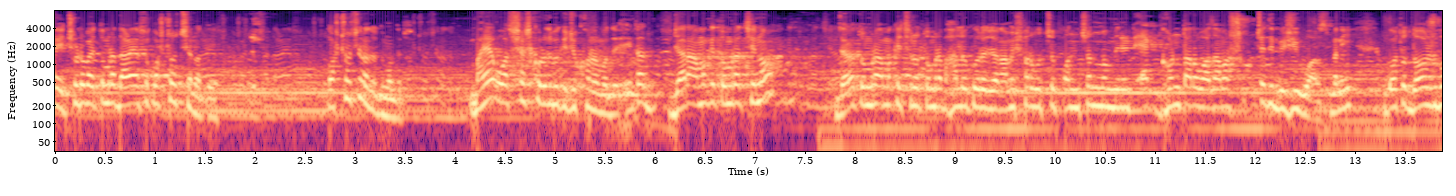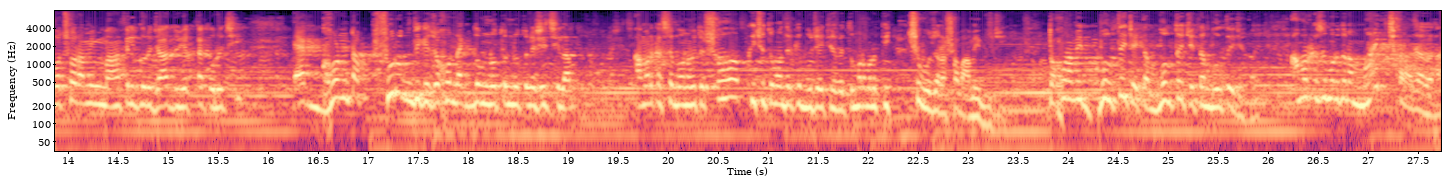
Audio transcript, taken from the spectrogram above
এই ছোট ভাই তোমরা দাঁড়ায় আছো কষ্ট হচ্ছে না তো কষ্ট হচ্ছে না তো তোমাদের ভাইয়া ওয়াজ শেষ করে দেবে কিছুক্ষণের মধ্যে এটা যারা আমাকে তোমরা চেনো যারা তোমরা আমাকে ছিল তোমরা ভালো করে জানো, আমি সর্বোচ্চ পঞ্চান্ন মিনিট, এক ঘণ্টার ওয়াজ, আমার সবচেয়ে বেশি ওয়াজ। মানে গত দশ বছর আমি মাহফিল করে যা দুই একটা করেছি, এক ঘণ্টা শুরুর দিকে যখন একদম নতুন নতুন এসেছিলাম, আমার কাছে মনে হতো সব কিছু তোমাদেরকে বুঝাইতে হবে, তোমার মনে কিচ্ছু বোঝো না, সব আমি বুঝি। তখন আমি বলতেই চাইতাম বলতেই চাইতাম বলতেই চাইতাম। আমার কাছে মনে হতো না, মাইক ছাড়া যাবে না,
